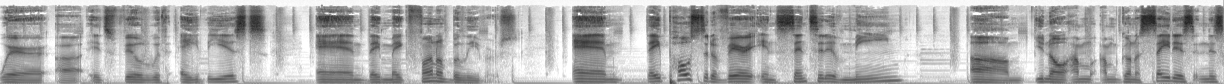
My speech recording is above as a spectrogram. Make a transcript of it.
where uh, it's filled with atheists, and they make fun of believers. And they posted a very insensitive meme. Um, you know, I'm I'm gonna say this, and this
